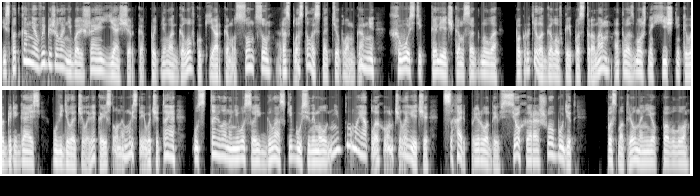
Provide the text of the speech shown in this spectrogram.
Из-под камня выбежала небольшая ящерка, подняла головку к яркому солнцу, распласталась на теплом камне, хвостик колечком согнула, покрутила головкой по сторонам, от возможных хищников оберегаясь, увидела человека и, словно мысли его читая, уставила на него свои глазки-бусины, мол, не думай о плохом человече, царь природы, все хорошо будет. Посмотрел на нее Павло,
